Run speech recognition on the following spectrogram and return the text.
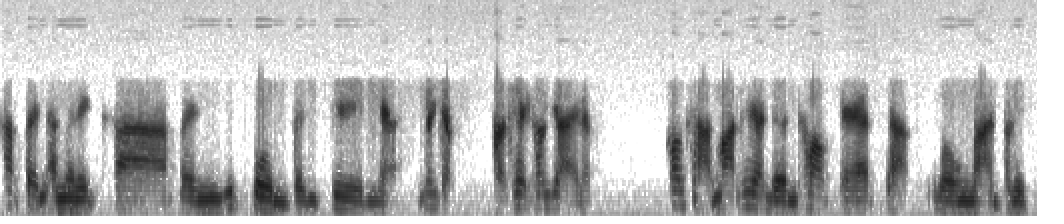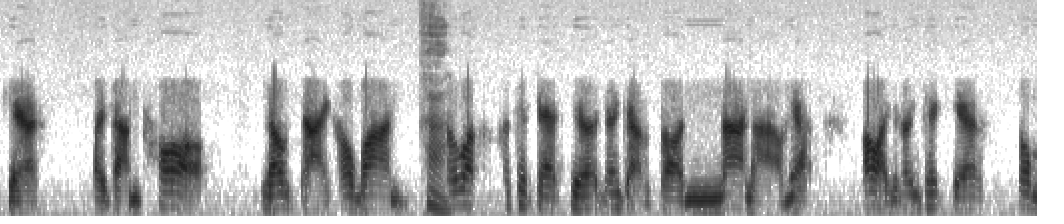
ถ้าเป็นอเมริกาเป็นญี่ปุ่นเป็นจีนเนี่ยเนื่องจากประเทศเขาใหญ่แล้วเขาสามารถที่จะเดินท่อแก๊สจากโรงงานผลิตแก๊สไปตามท่อแล้วจ่ายเข้าบ้านค่ะเพราะว่าเขาใช้แก๊สเยอะเนื่องจากตอนหน้าหนาวเนี่ยเขาอาจจะต้องใช้แก๊สต้ม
